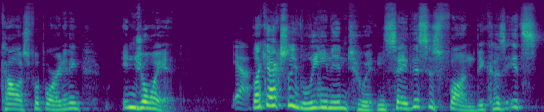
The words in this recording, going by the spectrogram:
college football or anything, enjoy it. Yeah. Like, actually lean into it and say this is fun because it's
